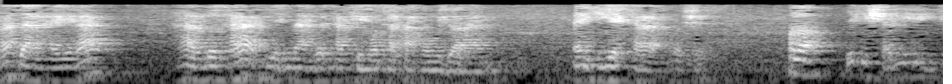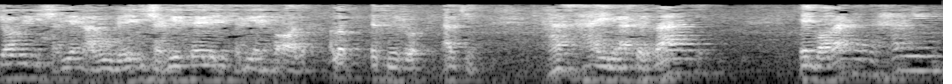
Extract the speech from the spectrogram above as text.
پس در حقیقت هر دو طرف یک نحوه تفهیم و تفهمی دارن. اینکه یک طرف باشه. حالا یکی شبیه ایجاب یکی شبیه قبوله یکی شبیه فعل یکی شبیه انفعال. حالا اسمی رو هرچی هست حقیقت وضع عبارت از همین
